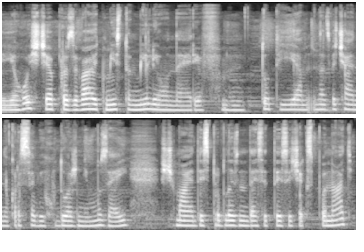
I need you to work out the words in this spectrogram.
його ще прозивають містом мільйонерів. Тут є надзвичайно красивий художній музей, що має десь приблизно 10 тисяч експонатів.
